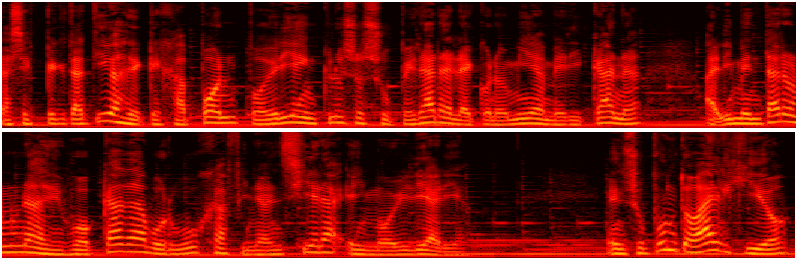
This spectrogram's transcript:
Las expectativas de que Japón podría incluso superar a la economía americana alimentaron una desbocada burbuja financiera e inmobiliaria. En su punto álgido,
